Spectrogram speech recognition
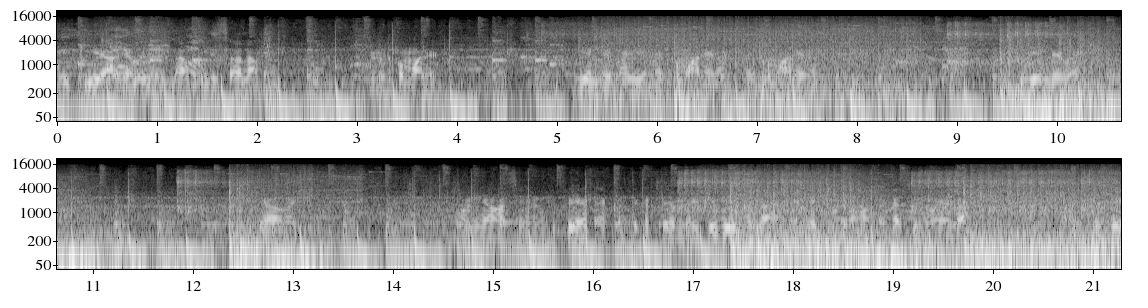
एक ही आ गया भाई बंदा, पुलिस वाला। मेरे को मारेगा। ये ले भाई ये मेरे को मारेगा, मेरे को मारेगा। ये ले भाई। यहाँ से इनके पे अटैक करते करते मिलिट्री बेस में जाएँगे देखेंगे वहाँ का कैसे होएगा। अच्छे से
